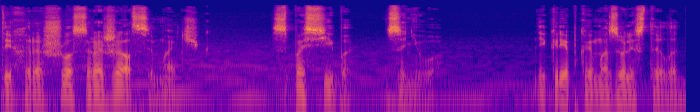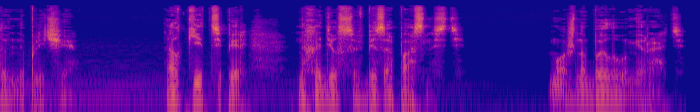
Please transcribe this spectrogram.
«Ты хорошо сражался, мальчик. Спасибо за него». И крепкая мозолистая ладонь на плече. Алкит теперь находился в безопасности. Можно было умирать.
